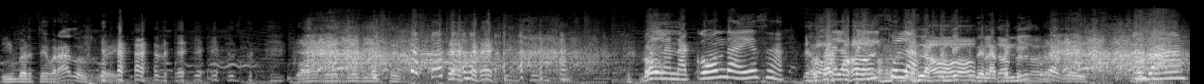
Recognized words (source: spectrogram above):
invertebrados, güey. ¿Cómo ves, Jenny, este? No, Con la anaconda esa, O sea, de la película. de la, peli- No, de la perdón, película, güey. O sea, Ajá.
